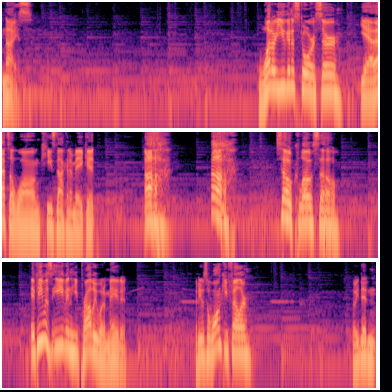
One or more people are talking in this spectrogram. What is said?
Nice. What are you gonna score, sir? Yeah, that's a wonk. He's not gonna make it. Ah. Ah. So close, though. If he was even, he probably would have made it. But he was a wonky feller. So he didn't.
